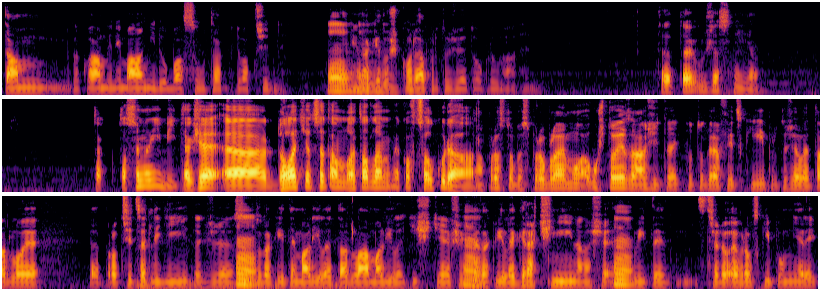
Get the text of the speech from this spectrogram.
tam taková minimální doba jsou tak dva, tři dny. Hmm. Jinak je to hmm, škoda, protože je to opravdu nádherný. To, je- to je úžasný, no. Tak to se mi líbí. Takže uh, doletět se tam letadlem jako v celku dá. Naprosto bez problému a už to je zážitek fotografický, protože letadlo je pro 30 lidí, takže Hmm. jsou to taky ty malý letadla, malý letiště, všechny Hmm. takový legrační na naše Hmm. takový ty středoevropské poměry.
